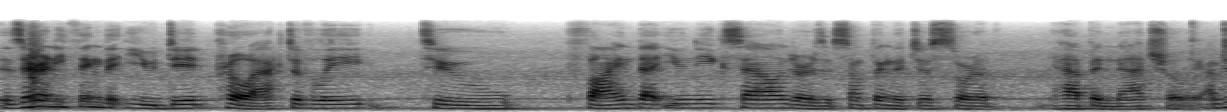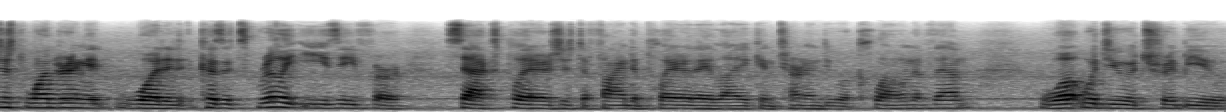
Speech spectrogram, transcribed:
is there anything that you did proactively to find that unique sound, or is it something that just sort of happened naturally? I'm just wondering it, what it, because it's really easy for sax players just to find a player they like and turn into a clone of them. What would you attribute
